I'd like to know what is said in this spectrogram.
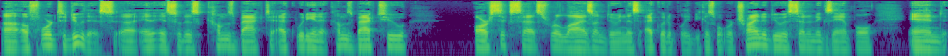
uh, afford to do this. Uh, and, and so this comes back to equity and it comes back to our success relies on doing this equitably because what we're trying to do is set an example and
